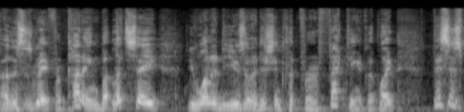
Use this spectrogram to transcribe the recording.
Uh, this is great for cutting, but let's say you wanted to use an audition clip for affecting a clip. Like this is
